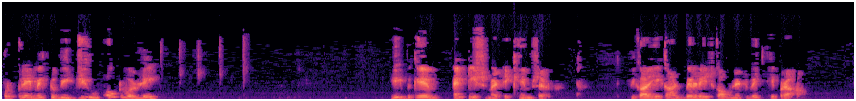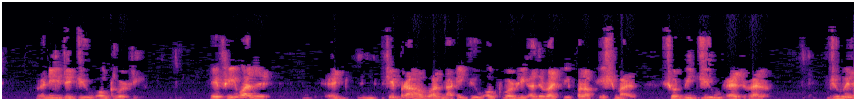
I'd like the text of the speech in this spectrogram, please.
proclaiming to be Jew outwardly, he became anti-Semitic himself because he can't build his covenant with Abraham when he is a Jew outwardly. If he was Abraham was not a Jew outwardly, otherwise people of Ishmael should be Jew as well. Jew is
